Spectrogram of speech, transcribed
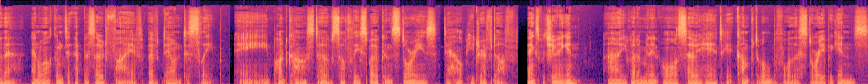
there, and welcome to episode 5 of Down to Sleep, a podcast of softly spoken stories to help you drift off. Thanks for tuning in. Uh, you've got a minute or so here to get comfortable before the story begins.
